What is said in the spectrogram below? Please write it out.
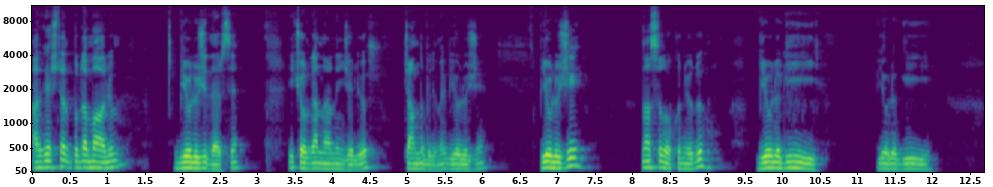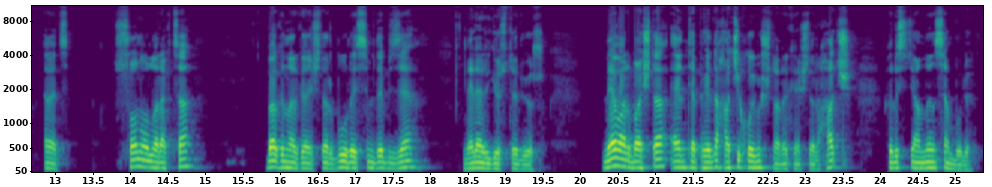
Arkadaşlar bu da malum biyoloji dersi. İç organlarını inceliyor. Canlı bilimi, biyoloji. Biyoloji nasıl okunuyordu? Biyoloji. Biyoloji. Evet. Son olarak da bakın arkadaşlar bu resimde bize neler gösteriyor. Ne var başta? En tepede haçı koymuşlar arkadaşlar. Haç Hristiyanlığın sembolü.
